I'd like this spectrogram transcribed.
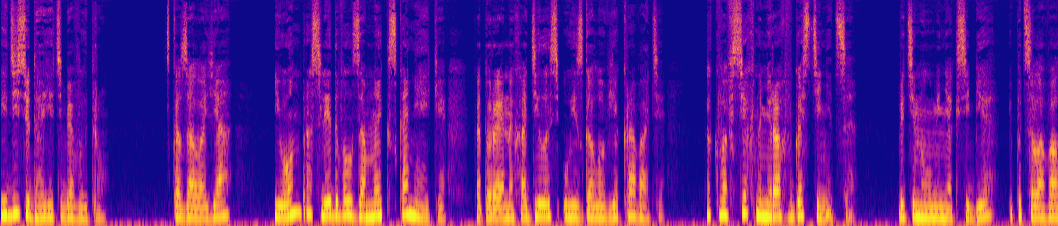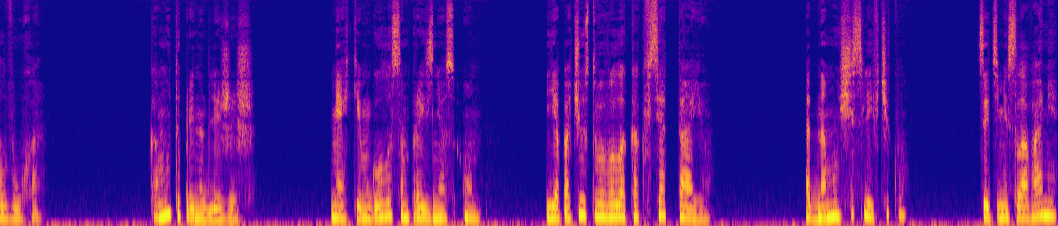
«Иди сюда, я тебя вытру», сказала я, и он проследовал за мной к скамейке, которая находилась у изголовья кровати, как во всех номерах в гостинице. Притянул меня к себе и поцеловал в ухо. «Кому ты принадлежишь?» Мягким голосом произнес он. Я почувствовала, как вся таю. Одному счастливчику. С этими словами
